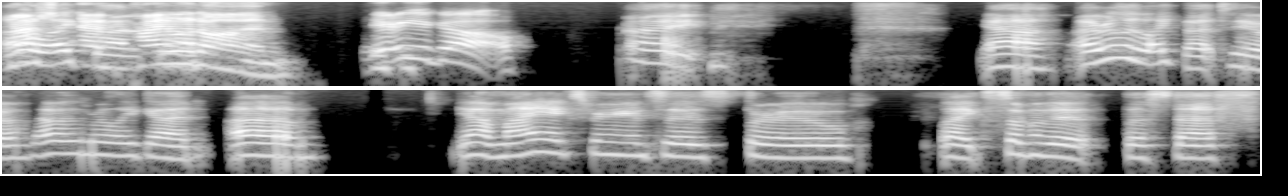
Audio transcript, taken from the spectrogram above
I like Hashtag that. Pilot yeah. on. There you go. Right. Yeah, I really like that too. That was really good. Um, yeah, my experiences through like some of the the stuff.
